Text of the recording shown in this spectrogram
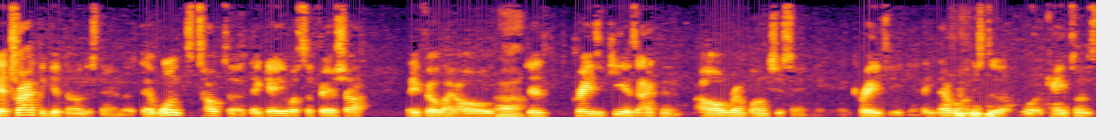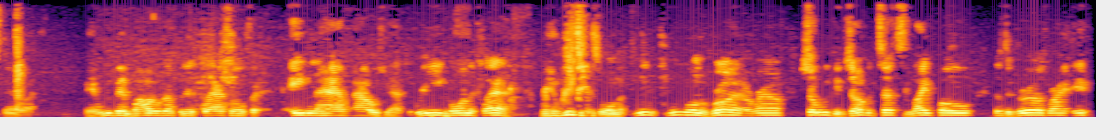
that tried to get to understand us, that wanted to talk to us, that gave us a fair shot. They felt like, oh, ah. there's crazy kids acting all rambunctious and, and crazy again. They never understood or came to understand, like, man, we've been bottled up in this classroom for eight and a half hours. We have to read, going to class. Man, we just want to we, we want to run around so we could jump and touch the light pole because the girls right. It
